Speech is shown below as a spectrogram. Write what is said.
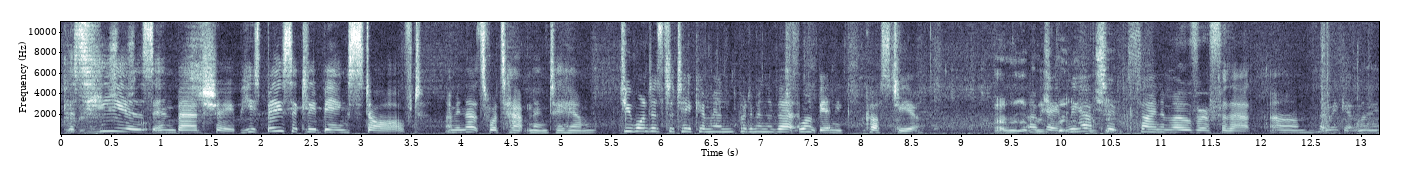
Because he is in bad shape. He's basically being starved. I mean, that's what's happening to him. Do you want us to take him in, put him in the vet? It won't be any cost to you. I really appreciate Okay, we have to it. sign him over for that. Um, let me get my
